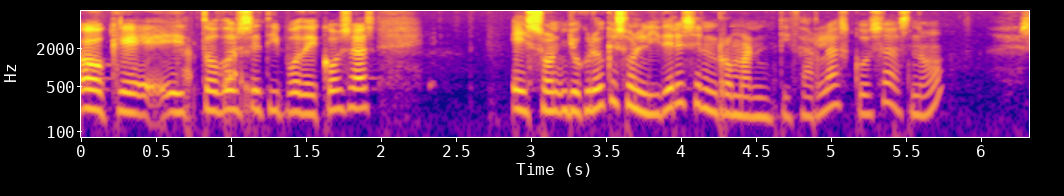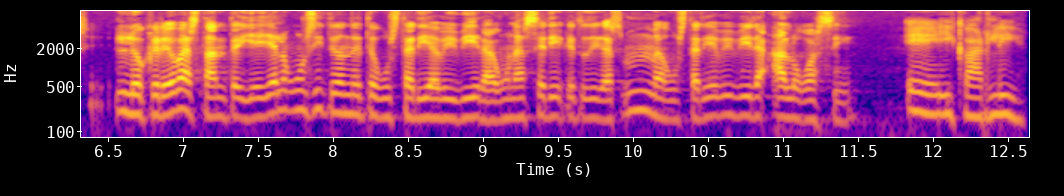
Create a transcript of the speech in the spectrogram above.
o que eh, todo ese tipo de cosas. eh, son, yo creo que son líderes en romantizar las cosas, ¿no? Lo creo bastante. ¿Y hay algún sitio donde te gustaría vivir? ¿Alguna serie que tú digas, "Mm, me gustaría vivir algo así? Eh, y Carly.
